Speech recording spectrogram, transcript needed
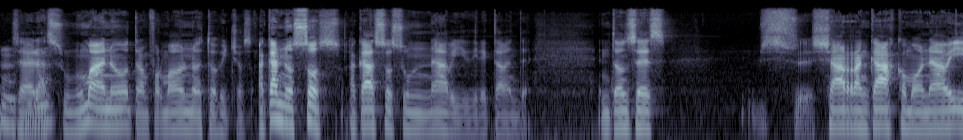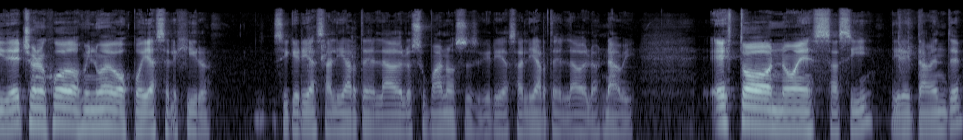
O sea, eras un humano transformado en uno de estos bichos. Acá no sos, acá sos un Navi directamente. Entonces, ya arrancás como Navi. Y de hecho, en el juego de 2009 vos podías elegir si querías aliarte del lado de los humanos o si querías aliarte del lado de los Navi. Esto no es así directamente.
